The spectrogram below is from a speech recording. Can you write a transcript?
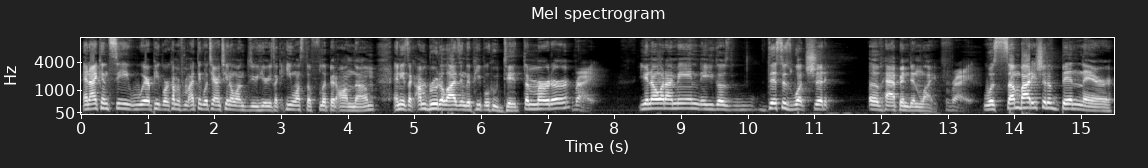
and I can see where people are coming from. I think what Tarantino wanted to do here, he's like, he wants to flip it on them. And he's like, I'm brutalizing the people who did the murder. Right. You know what I mean? He goes, this is what should have happened in life. Right. Was somebody should have been there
